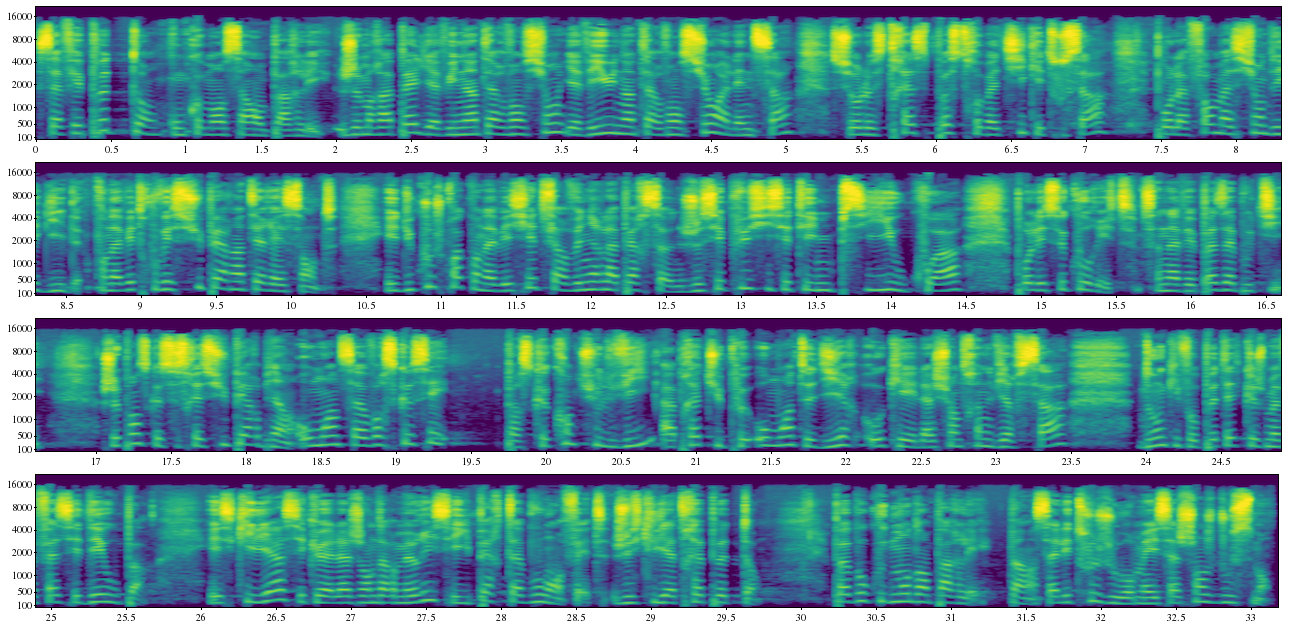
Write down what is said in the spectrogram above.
ça fait peu de temps qu'on commence à en parler. Je me rappelle, il y avait une intervention, il y avait eu une intervention à l'ENSA sur le stress post-traumatique et tout ça pour la formation des guides qu'on avait trouvé super intéressante. Et du coup, je crois qu'on avait essayé de faire venir la personne. Je sais plus si c'était une psy ou quoi pour les secouristes. Ça n'avait pas abouti. Je pense que ce serait super bien, au moins de savoir ce que c'est parce que quand tu le vis, après, tu peux au moins te dire, OK, là, je suis en train de vivre ça, donc il faut peut-être que je me fasse aider ou pas. Et ce qu'il y a, c'est qu'à la gendarmerie, c'est hyper tabou, en fait, jusqu'il y a très peu de temps. Pas beaucoup de monde en parlait. Enfin, ça l'est toujours, mais ça change doucement.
